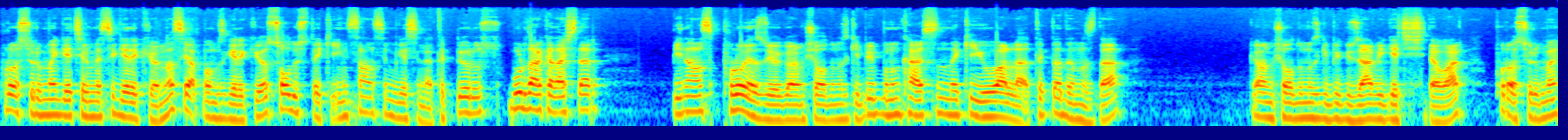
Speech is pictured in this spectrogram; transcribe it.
Pro sürüme geçirmesi gerekiyor. Nasıl yapmamız gerekiyor? Sol üstteki insan simgesine tıklıyoruz. Burada arkadaşlar Binance Pro yazıyor görmüş olduğunuz gibi. Bunun karşısındaki yuvarlağa tıkladığımızda görmüş olduğunuz gibi güzel bir geçişi de var. Pro sürüme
